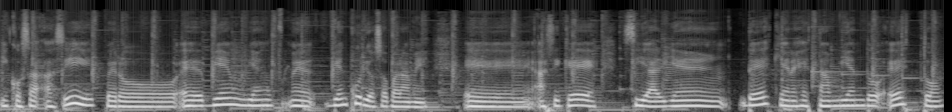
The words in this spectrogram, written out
y cosas así, pero es bien, bien, bien curioso para mí. Eh, así que si alguien de quienes están viendo esto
